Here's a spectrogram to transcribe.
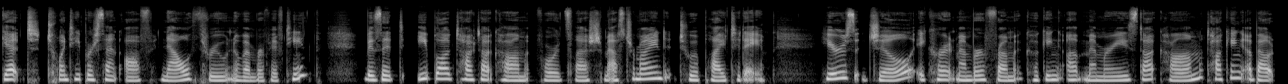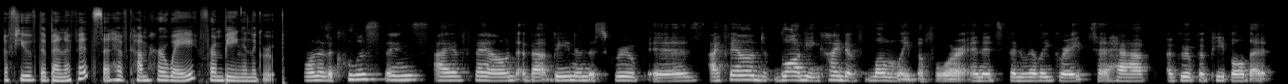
Get 20% off now through November 15th. Visit eatblogtalk.com forward slash mastermind to apply today. Here's Jill, a current member from cookingupmemories.com, talking about a few of the benefits that have come her way from being in the group. One of the coolest things I have found about being in this group is I found blogging kind of lonely before, and it's been really great to have a group of people that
